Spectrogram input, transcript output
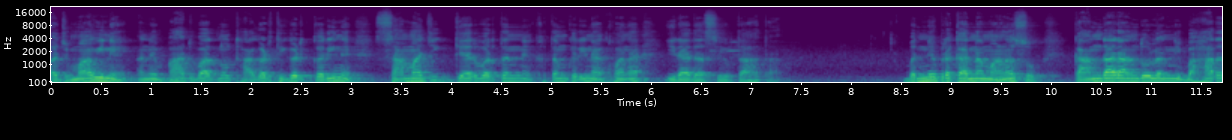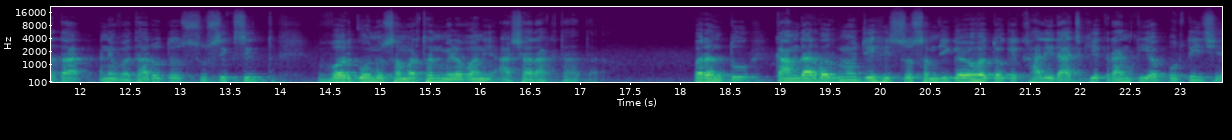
અજમાવીને અને ભાત ભાતનું થાગડ થીગડ કરીને સામાજિક ગેરવર્તનને ખતમ કરી નાખવાના ઈરાદા સેવતા હતા. બંને પ્રકારના માણસો કામદાર આંદોલનની બહાર હતા અને વધારો તો સુશિક્ષિત વર્ગોનું સમર્થન મેળવવાની આશા રાખતા હતા. પરંતુ કામદાર વર્ગનો જે હિસ્સો સમજી ગયો હતો કે ખાલી રાજકીય ક્રાંતિ અપૂરતી છે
